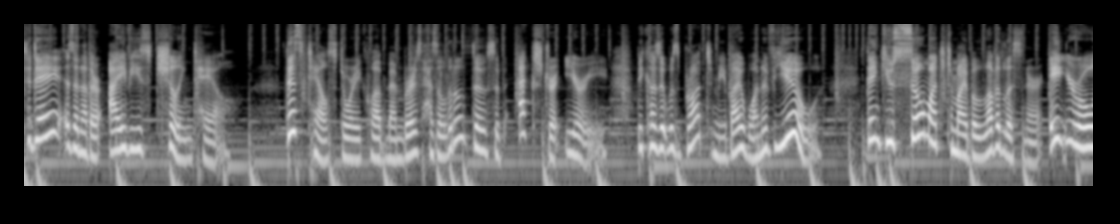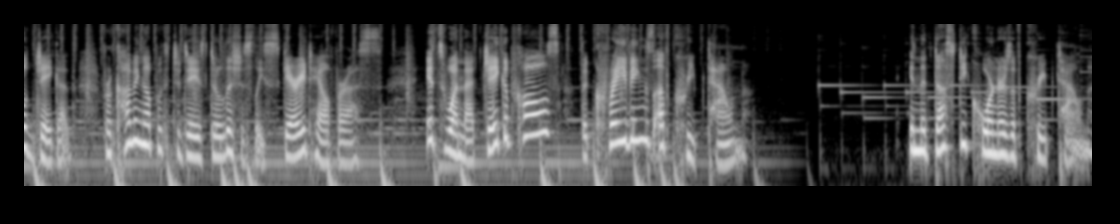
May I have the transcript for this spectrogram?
Today is another Ivy's Chilling Tale. This Tale Story Club members has a little dose of extra eerie because it was brought to me by one of you. Thank you so much to my beloved listener, eight year old Jacob, for coming up with today's deliciously scary tale for us. It's one that Jacob calls The Cravings of Creeptown. In the dusty corners of Creeptown,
